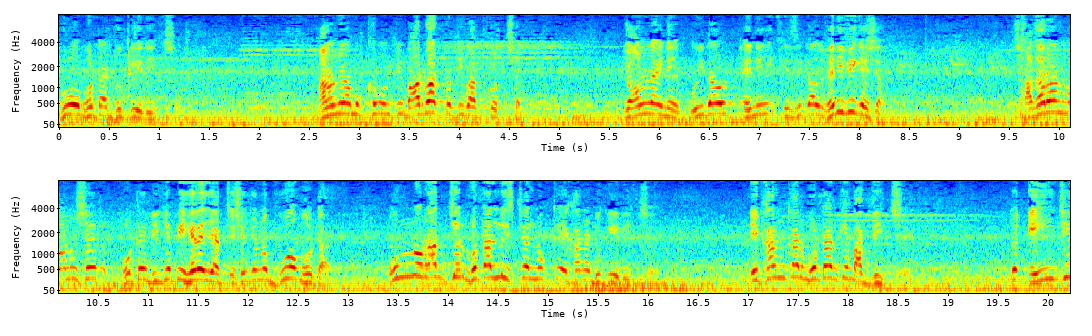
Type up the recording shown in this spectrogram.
ভুয়ো ভোটার ঢুকিয়ে দিচ্ছে। মাননীয় মুখ্যমন্ত্রী বারবার প্রতিবাদ করছেন যে অনলাইনে উইদাউট এনি ফিজিক্যাল ভেরিফিকেশন সাধারণ মানুষের ভোটে বিজেপি হেরে যাচ্ছে সেই জন্য ভুয়ো ভোটার, অন্য রাজ্যের ভোটার লিস্টের লোককে এখানে ঢুকিয়ে দিচ্ছে। এখানকার ভোটারকে বাদ দিচ্ছে। তো এই যে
